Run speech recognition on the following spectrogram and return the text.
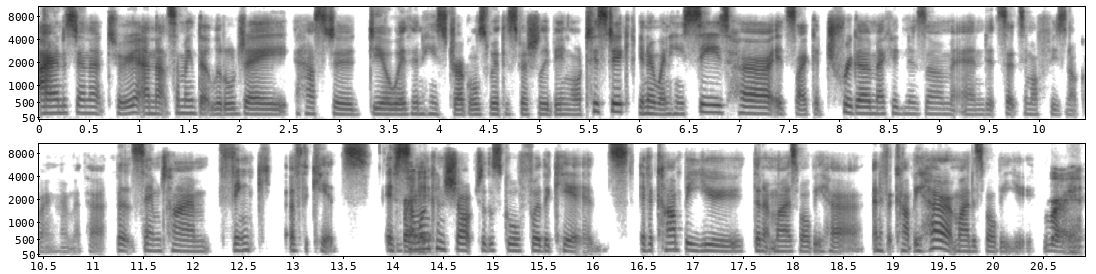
I understand that too. And that's something that little Jay has to deal with and he struggles with, especially being autistic. You know, when he sees her, it's like a trigger mechanism and it sets him off if he's not going home with her. But at the same time, think of the kids. If someone can show up to the school for the kids, if it can't be you, then it might as well be her. And if it can't be her, it might as well be you. Right.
